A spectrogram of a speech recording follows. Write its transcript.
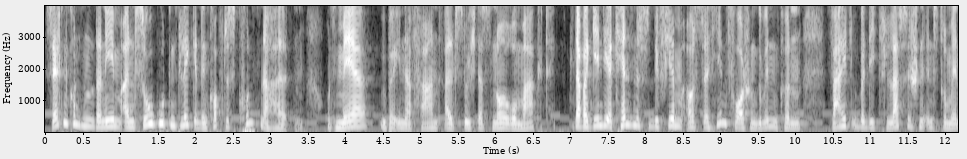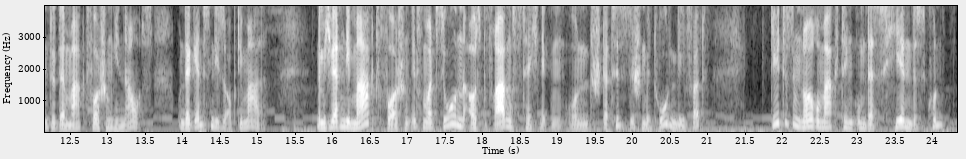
Selten konnten Unternehmen einen so guten Blick in den Kopf des Kunden erhalten und mehr über ihn erfahren als durch das Neuromarketing. Dabei gehen die Erkenntnisse, die Firmen aus der Hirnforschung gewinnen können, weit über die klassischen Instrumente der Marktforschung hinaus und ergänzen diese optimal. Nämlich während die Marktforschung Informationen aus Befragungstechniken und statistischen Methoden liefert, geht es im Neuromarketing um das Hirn des Kunden,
